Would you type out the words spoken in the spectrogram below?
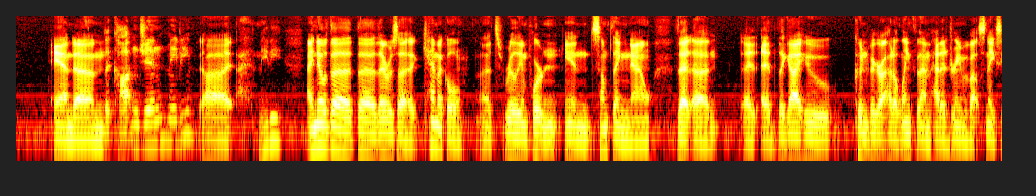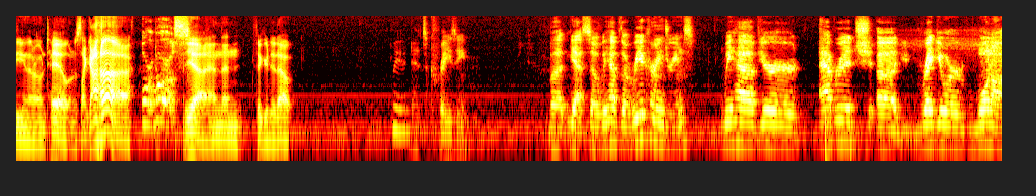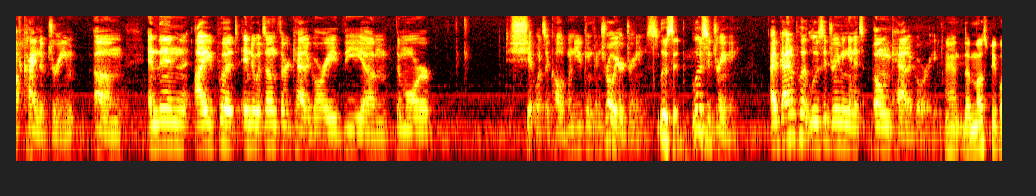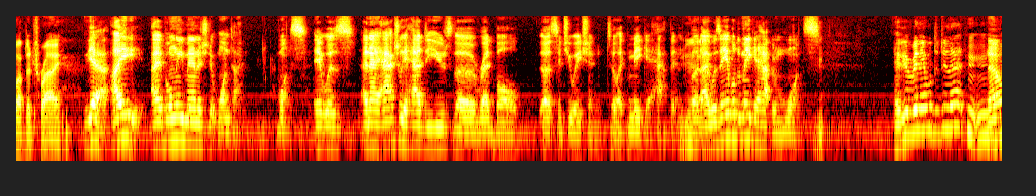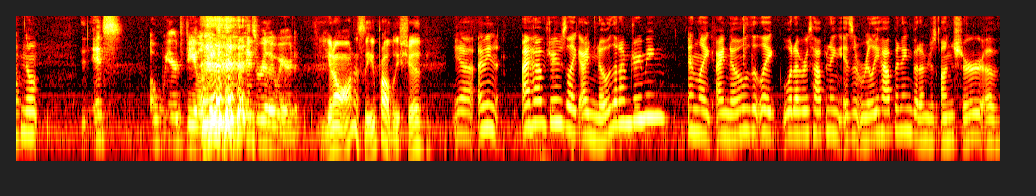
And um, The cotton gin, maybe. uh, maybe I know the, the there was a chemical that's really important in something now that uh, the guy who couldn't figure out how to link them had a dream about snakes eating their own tail and was like aha Ouroboros. yeah and then figured it out Weird. It's crazy. But yeah, so we have the reoccurring dreams. We have your average, uh, regular, one-off kind of dream. Um, and then I put into its own third category the um, the more shit. What's it called? When you can control your dreams. lucid Lucid dreaming. I've kind of put lucid dreaming in its own category. and the most people have to try Yeah, I I've only managed it one time, once. It was, and I actually had to use the red ball uh, situation to like make it happen. Yeah. But I was able to make it happen once. Have you ever been able to do that? Mm-mm. No. Nope. It's a weird feeling. it's really weird. You know, honestly, you probably should. Yeah, I mean, I have dreams like I know that I'm dreaming, and like I know that like whatever's happening isn't really happening, but I'm just unsure of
